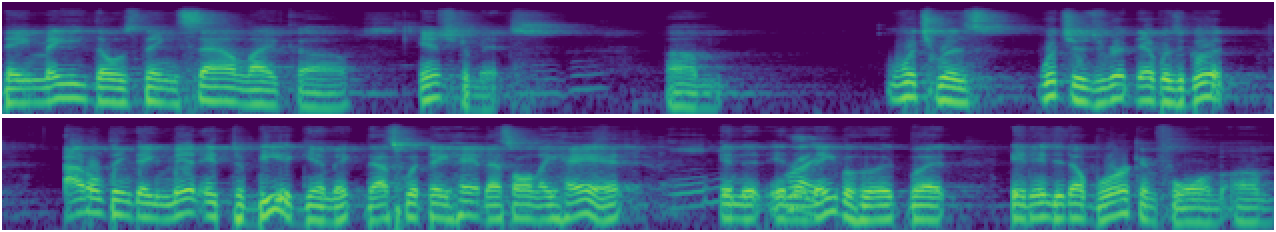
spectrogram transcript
They made those things sound like uh, instruments, um, which was which was that was good. I don't think they meant it to be a gimmick. That's what they had. That's all they had in the in Right. the neighborhood. But it ended up working for them. Um,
